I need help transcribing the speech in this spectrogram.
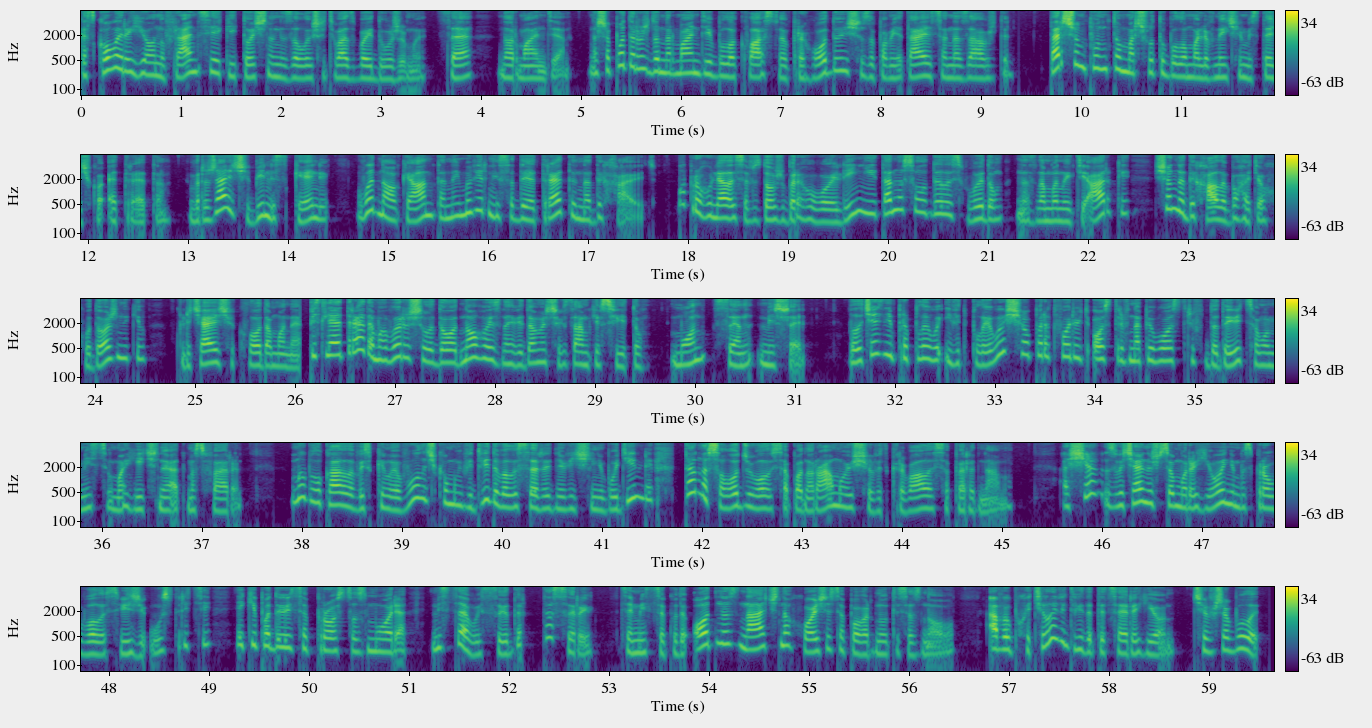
Казковий регіон у Франції, який точно не залишить вас байдужими. Це Нормандія. Наша подорож до Нормандії була класною пригодою, що запам'ятається назавжди. Першим пунктом маршруту було мальовниче містечко Етрета. Вражаючи білі скелі, видно океан та неймовірні сади Етрети надихають. Ми прогулялися вздовж берегової лінії та насолодились видом на знамениті арки, що надихали багатьох художників, включаючи Клода Моне. Після Етреда ми вирушили до одного із найвідоміших замків світу Мон Сен Мішель. Величезні припливи і відпливи, що перетворюють острів на півострів, додають цьому місцю магічної атмосфери. Ми блукали вузькими вуличками, відвідували середньовічні будівлі та насолоджувалися панорамою, що відкривалася перед нами. А ще, звичайно ж, в цьому регіоні ми спробували свіжі устриці, які подаються просто з моря, місцевий сидр та сири. Це місце, куди однозначно хочеться повернутися знову. А ви б хотіли відвідати цей регіон? Чи вже були?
